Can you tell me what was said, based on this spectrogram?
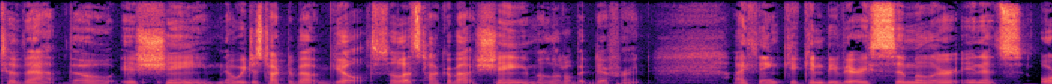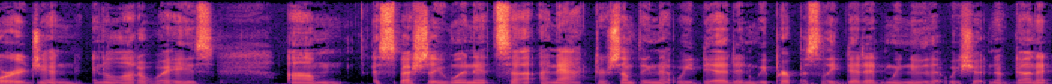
to that though is shame. Now we just talked about guilt, so let's talk about shame a little bit different. I think it can be very similar in its origin in a lot of ways, um, especially when it's uh, an act or something that we did and we purposely did it and we knew that we shouldn't have done it.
